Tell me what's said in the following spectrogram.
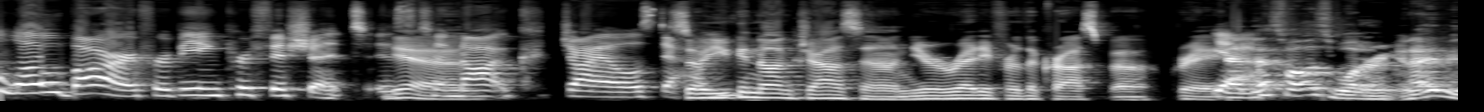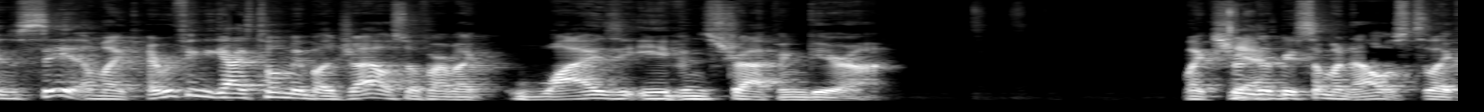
a low bar for being proficient is Yeah. to knock Giles down. So you can knock Giles down. You're ready for the crossbow. Great. Yeah. And that's what I was wondering. And I didn't even see it. I'm like, everything you guys told me about Giles so far, I'm like, why is he even strapping gear on? Like, shouldn't Yeah. there be someone else to like,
